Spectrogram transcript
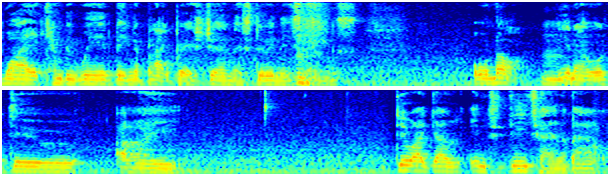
why it can be weird being a black British journalist doing these things, or not. You know, or do I do I go into detail about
